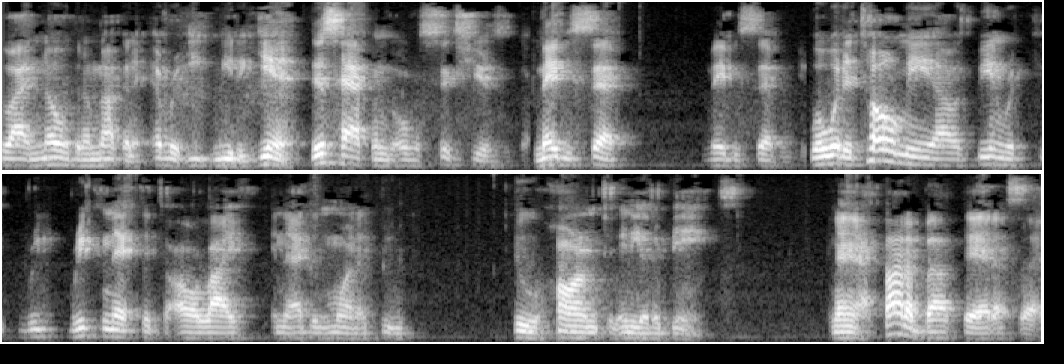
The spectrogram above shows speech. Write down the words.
do I know that I'm not going to ever eat meat again? This happened over six years ago, maybe seven, maybe seven. Well, what it told me, I was being re- re- reconnected to all life, and I didn't want to do do harm to any other beings. And I thought about that. I said,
